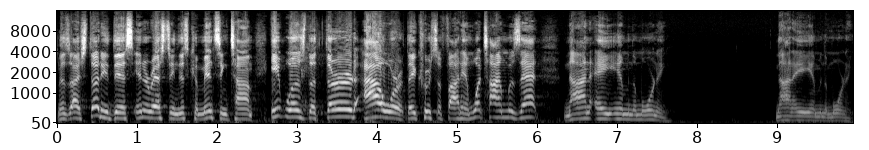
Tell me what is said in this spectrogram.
As I studied this, interesting, this commencing time, it was the third hour they crucified him. What time was that? 9 a.m. in the morning. 9 a.m. in the morning.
